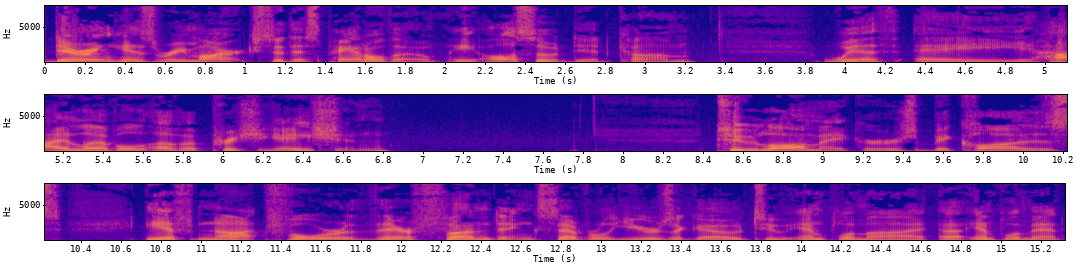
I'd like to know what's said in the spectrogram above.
During his remarks to this panel, though, he also did come with a high level of appreciation to lawmakers because if not for their funding several years ago to implement uh, implement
